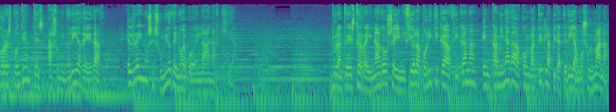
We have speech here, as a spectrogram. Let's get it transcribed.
correspondientes a su minoría de edad, el reino se sumió de nuevo en la anarquía. Durante este reinado se inició la política africana encaminada a combatir la piratería musulmana,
